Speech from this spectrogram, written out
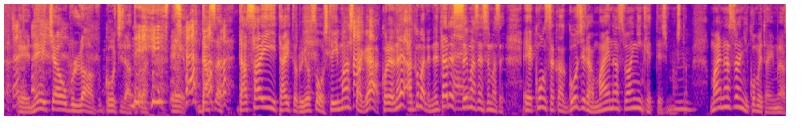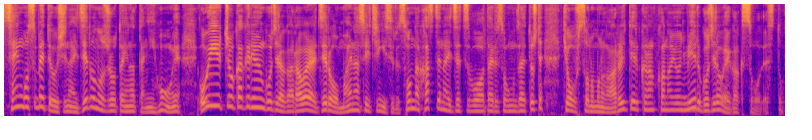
「えー Nature of Love ゴジラ」とか、えーダサダサいタイトル予想していましたが これはねあくまでネタです。すいません。すいません、えー今作はゴジラマイナスワンに決定しました、マイナスワンに込めた意味は戦後すべてを失いゼロの状態になった日本へ追い打ちをかけるようにゴジラが現れゼロをマイナス1にする。そんなかつてない絶望を与える存在として恐怖そのものが歩いているかのように見えるゴジラを描くそうですと、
